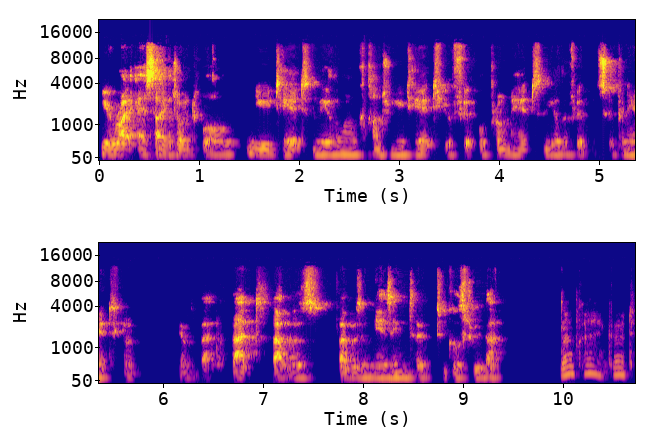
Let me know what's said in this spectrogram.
your right SI joint will nutate and the other one will contra-nutate, your foot will pronate and the other foot will supinate. You know, you know, that, that, that, was, that was amazing to, to go through that. Okay, good.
